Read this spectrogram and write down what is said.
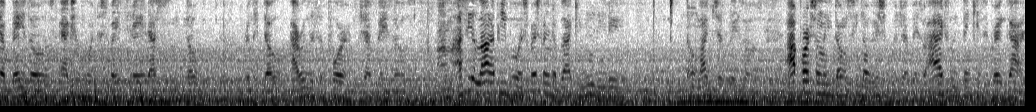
Jeff Bezos actually went to space today. That's dope, really dope. I really support Jeff Bezos. Um, I see a lot of people, especially in the black community, they don't like Jeff Bezos. I personally don't see no issue with Jeff Bezos. I actually think he's a great guy.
